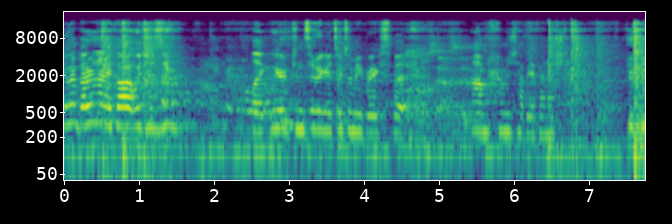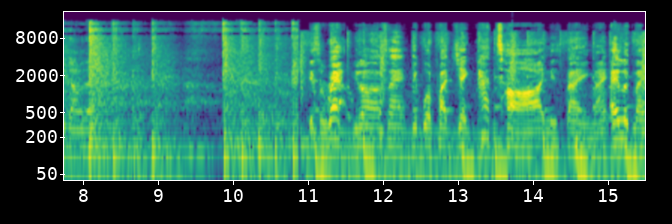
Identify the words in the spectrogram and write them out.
it went better than I thought, which is like weird considering I took so many breaks, but um, I'm just happy I finished. Good to be done with it. It's a wrap, you know what I'm saying? Your boy Project Pata in this thing, man. Hey, look, man.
